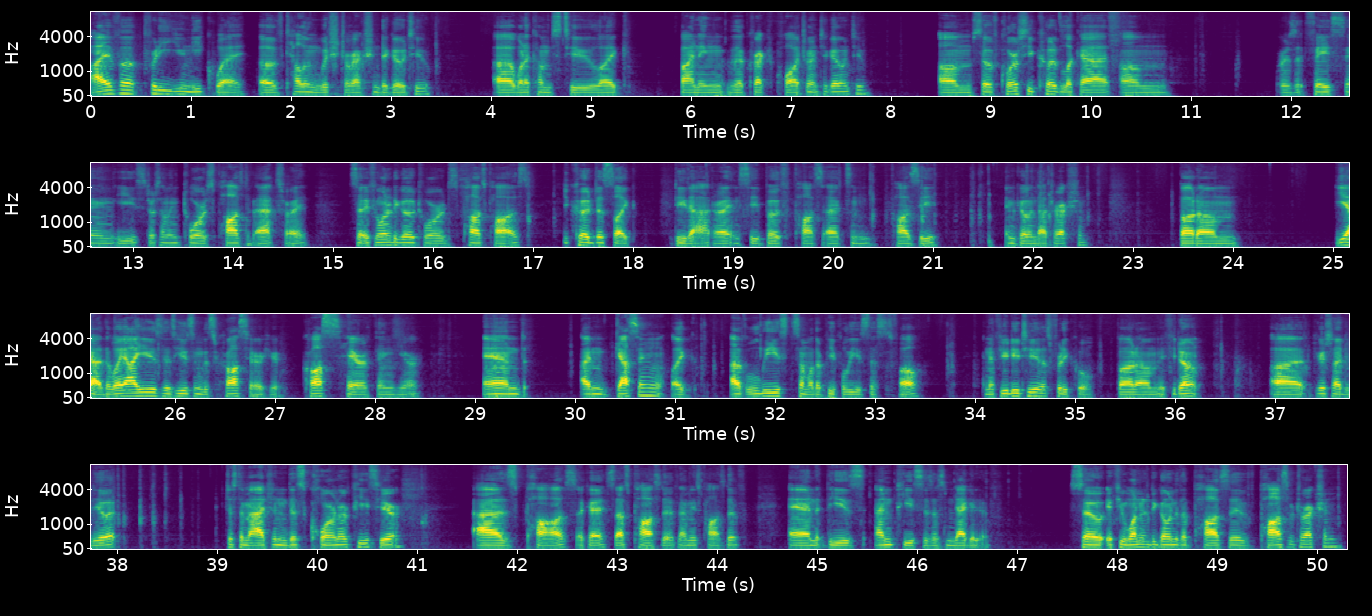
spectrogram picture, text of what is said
I have a pretty unique way of telling which direction to go to uh, when it comes to like finding the correct quadrant to go into. Um, so of course you could look at um, where is it facing east or something towards positive x, right? So if you wanted to go towards pos pos, you could just like do that, right, and see both pos x and pos z, and go in that direction. But um, yeah, the way I use is using this crosshair here, crosshair thing here, and I'm guessing like at least some other people use this as well. And if you do too, that's pretty cool. But um, if you don't, uh, here's how to do it. Just imagine this corner piece here as pos, okay? So that's positive, that means positive. And these end pieces as negative. So if you wanted to go into the positive, positive direction,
